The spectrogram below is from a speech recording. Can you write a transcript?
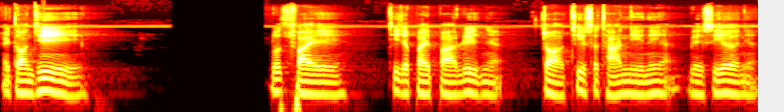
ไอตอนที่ รถไฟที่จะไปปารีสเนี่ยจอดที่สถานีนี้เบเซียร์เนี่ย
